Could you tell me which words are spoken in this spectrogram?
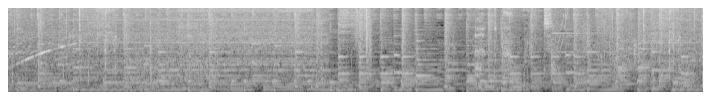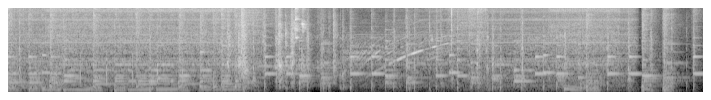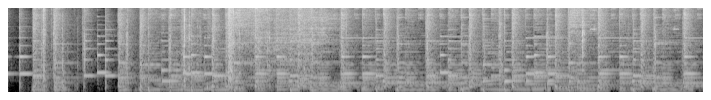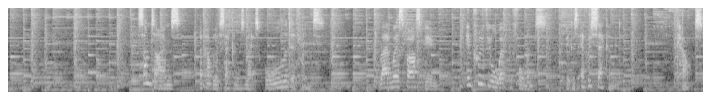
Sometimes a couple of seconds makes all the difference. Radware's FastView. Improve your web performance because every second counts.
